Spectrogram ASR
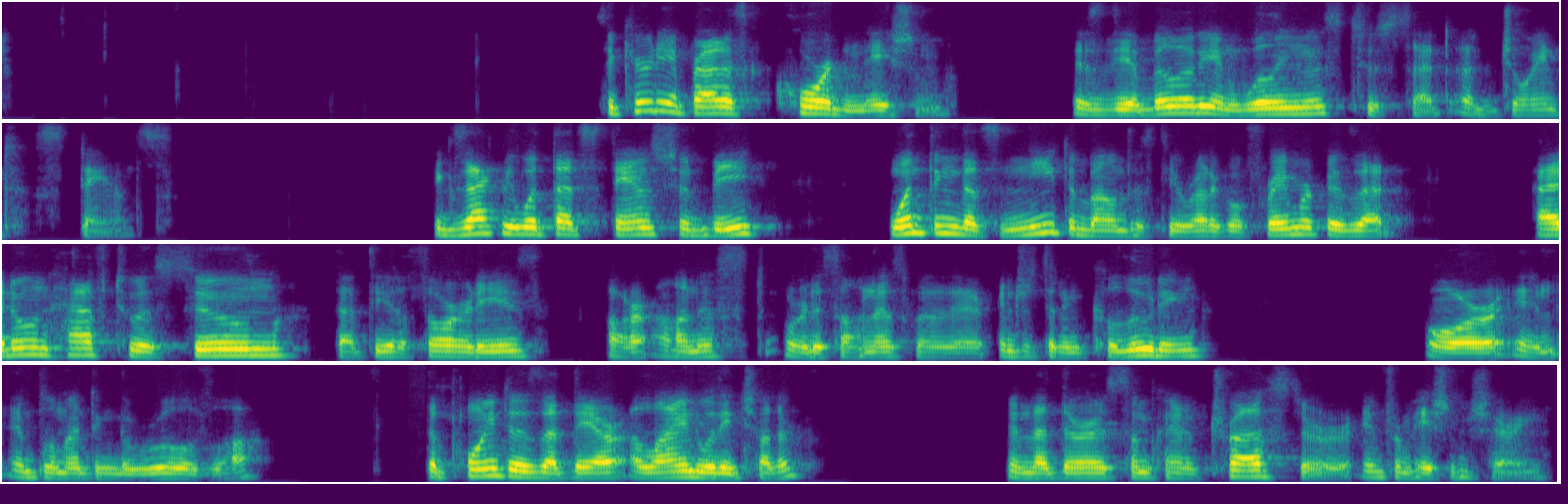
Security apparatus coordination is the ability and willingness to set a joint stance. Exactly what that stance should be, one thing that's neat about this theoretical framework is that I don't have to assume that the authorities are honest or dishonest, whether they're interested in colluding or in implementing the rule of law. The point is that they are aligned with each other and that there is some kind of trust or information sharing.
